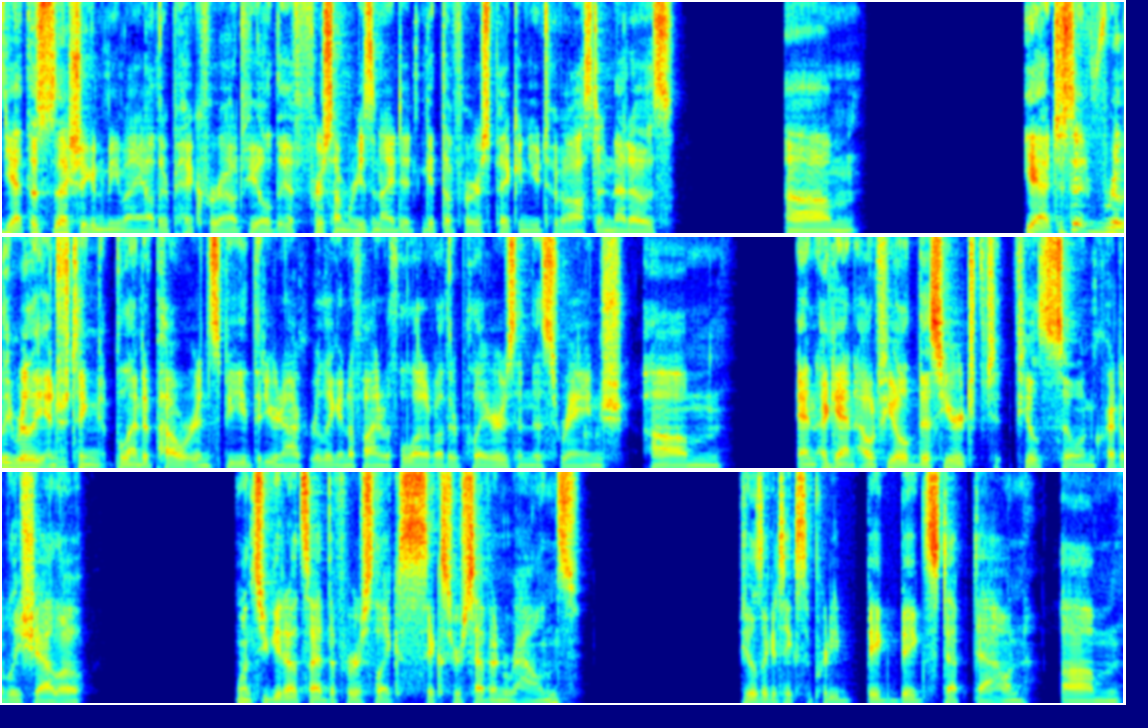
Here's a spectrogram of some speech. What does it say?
Yeah, this is actually going to be my other pick for outfield. If for some reason I didn't get the first pick and you took Austin Meadows, um, yeah, just a really really interesting blend of power and speed that you're not really going to find with a lot of other players in this range. Um, and again, outfield this year feels so incredibly shallow. Once you get outside the first like six or seven rounds, feels like it takes a pretty big, big step down. Um,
